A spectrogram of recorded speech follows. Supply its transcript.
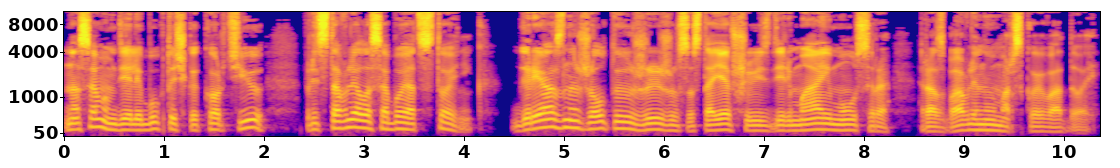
На самом деле бухточка Кортью представляла собой отстойник, грязно-желтую жижу, состоявшую из дерьма и мусора, разбавленную морской водой.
